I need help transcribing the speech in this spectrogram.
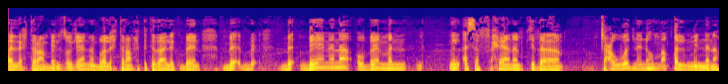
الاحترام بين الزوجين. نبغى الاحترام حتى كذلك بين ب ب ب بيننا وبين من للأسف أحيانا كذا تعودنا إنهم أقل مننا.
